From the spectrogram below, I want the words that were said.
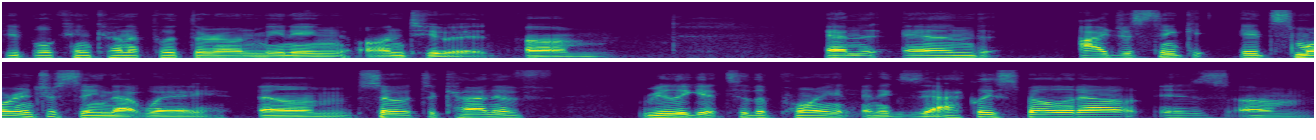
people can kind of put their own meaning onto it. Um, and and I just think it's more interesting that way. Um, so to kind of really get to the point and exactly spell it out is um,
